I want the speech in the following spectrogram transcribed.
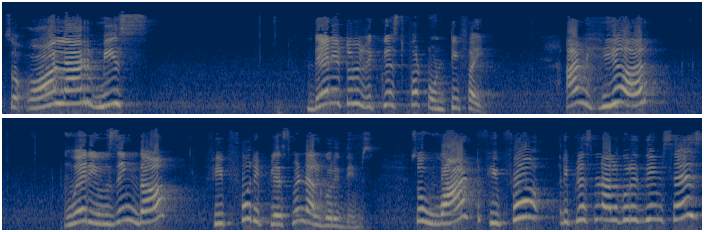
so all are miss, then it will request for 25 and here we are using the FIFO replacement algorithms. So what FIFO replacement algorithm says?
